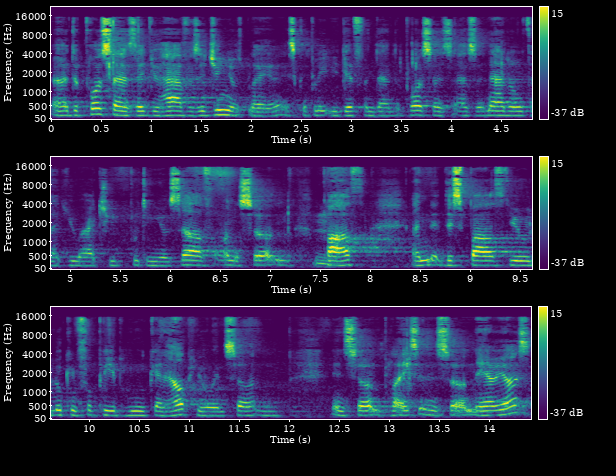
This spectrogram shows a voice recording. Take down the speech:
uh, the process that you have as a junior player is completely different than the process as an adult that you are actually putting yourself on a certain path, and this path you're looking for people who can help you in certain in certain places in certain areas.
